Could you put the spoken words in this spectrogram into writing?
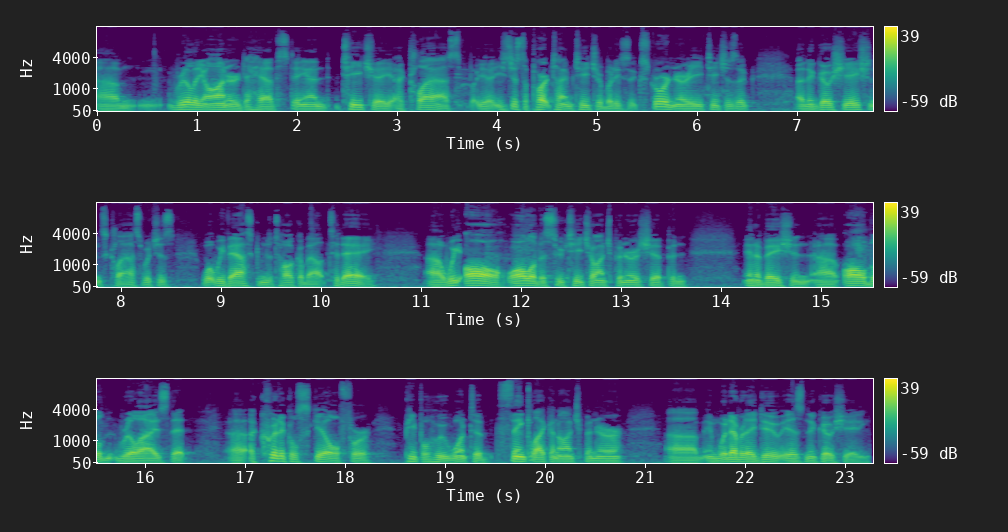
um, really honored to have Stan teach a, a class. He's just a part time teacher, but he's extraordinary. He teaches a, a negotiations class, which is what we've asked him to talk about today. Uh, we all, all of us who teach entrepreneurship and innovation, uh, all realize that uh, a critical skill for people who want to think like an entrepreneur um, in whatever they do is negotiating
